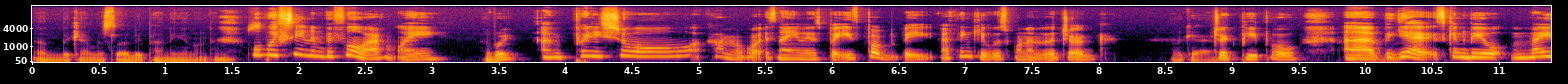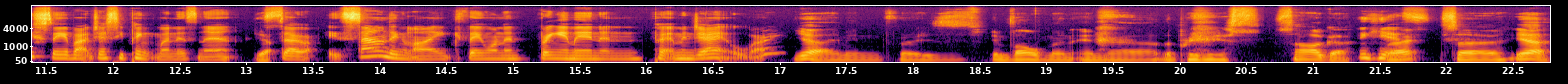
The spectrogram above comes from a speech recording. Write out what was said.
and the camera slowly panning in on him. Well, we've seen him before, haven't we? Have we? I'm pretty sure I can't remember what his name is, but he's probably I think it was one of the drug Okay. drug people. Uh, but yeah, it's going to be all- mostly about Jesse Pinkman, isn't it? Yeah. So it's sounding like they want to bring him in and put him in jail, right? Yeah, I mean, for his involvement in uh, the previous saga. Yes. Right? So, yeah,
